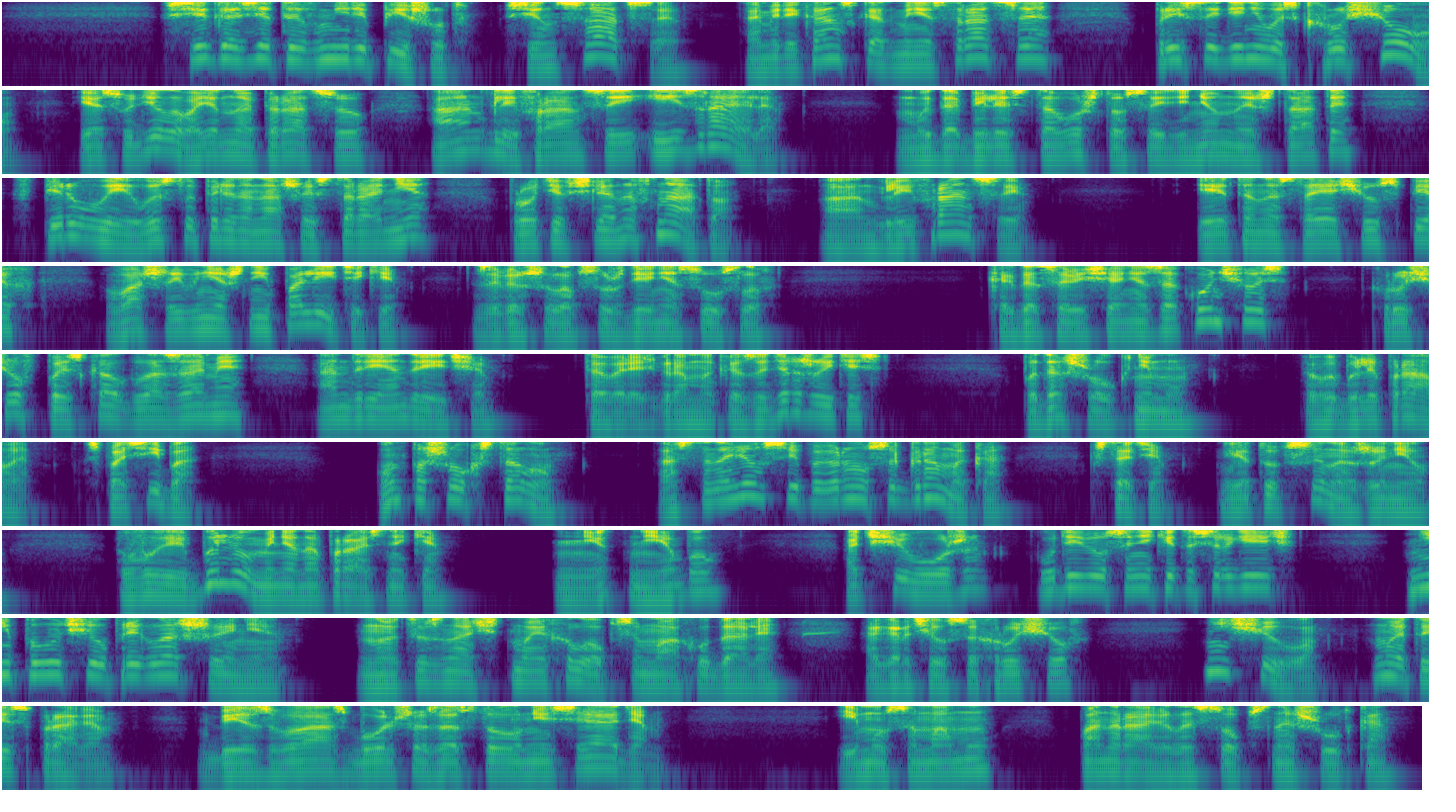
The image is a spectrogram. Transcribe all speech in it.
Все газеты в мире пишут «Сенсация! Американская администрация присоединилась к Хрущеву и осудила военную операцию Англии, Франции и Израиля. Мы добились того, что Соединенные Штаты впервые выступили на нашей стороне против членов НАТО, Англии и Франции. И это настоящий успех вашей внешней политики, завершил обсуждение Суслов. Когда совещание закончилось, Хрущев поискал глазами Андрея Андреевича. «Товарищ Громыко, задержитесь». Подошел к нему. «Вы были правы. Спасибо». Он пошел к столу, остановился и повернулся к Громыко. «Кстати, я тут сына женил. Вы были у меня на празднике?» «Нет, не был». «Отчего же?» — удивился Никита Сергеевич. «Не получил приглашения». «Ну, это значит, мои хлопцы маху дали», — огорчился Хрущев. «Ничего, мы это исправим. Без вас больше за стол не сядем». Ему самому понравилась собственная шутка.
